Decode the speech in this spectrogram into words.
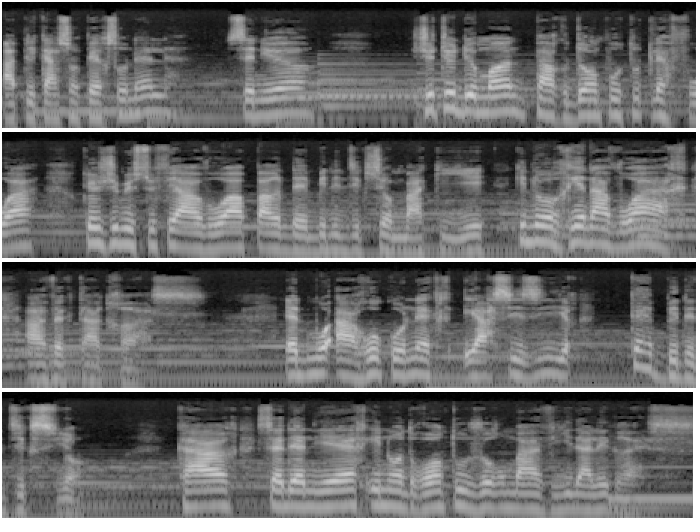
Application personnelle. Seigneur, je te demande pardon pour toutes les fois que je me suis fait avoir par des bénédictions maquillées qui n'ont rien à voir avec ta grâce. Aide-moi à reconnaître et à saisir tes bénédictions, car ces dernières inonderont toujours ma vie d'allégresse.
